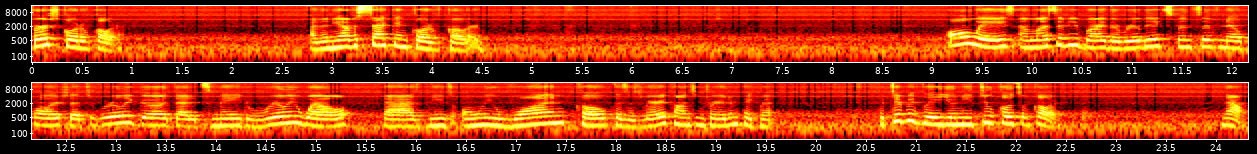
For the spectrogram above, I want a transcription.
first coat of color. And then you have a second coat of color. Always, unless if you buy the really expensive nail polish that's really good, that it's made really well, that needs only one coat because it's very concentrated in pigment. But typically you need two coats of color. Now,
